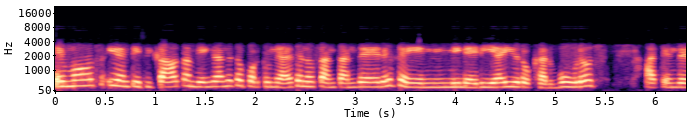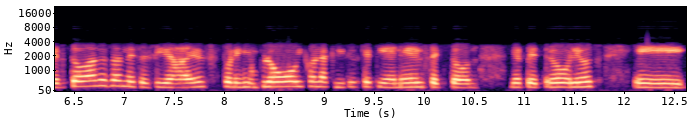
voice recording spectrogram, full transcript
Hemos identificado también grandes oportunidades en los Santanderes, en minería y hidrocarburos, atender todas esas necesidades, por ejemplo, hoy con la crisis que tiene el sector de petróleos, eh,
